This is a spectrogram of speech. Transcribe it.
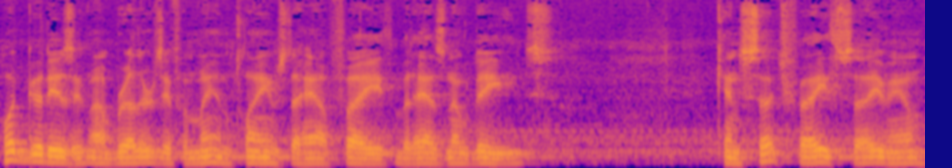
What good is it, my brothers, if a man claims to have faith but has no deeds? Can such faith save him?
